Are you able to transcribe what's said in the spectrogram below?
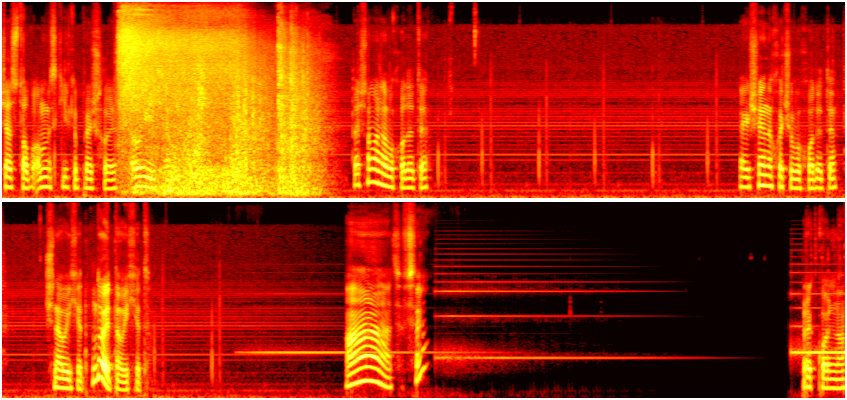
Хоча стоп, а ми скільки пройшли? Л8. Точно можна виходити? А якщо я не хочу виходити? Чи на вихід? Ну давайте на вихід. А, це все? Прикольно.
